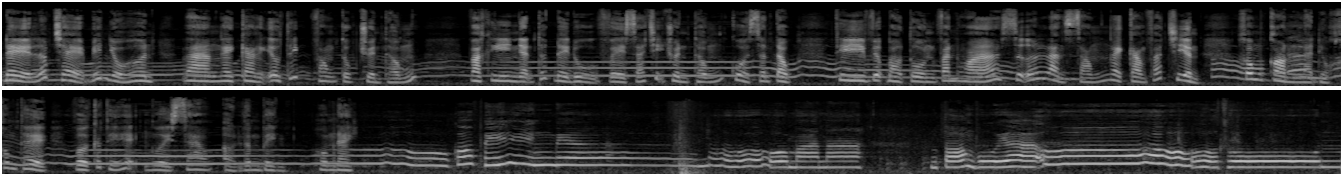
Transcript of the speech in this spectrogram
để lớp trẻ biết nhiều hơn và ngày càng yêu thích phong tục truyền thống. Và khi nhận thức đầy đủ về giá trị truyền thống của dân tộc, thì việc bảo tồn văn hóa giữa làn sóng ngày càng phát triển không còn là điều không thể với các thế hệ người Sao ở Lâm Bình hôm nay. có mà tong vui ô thôn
